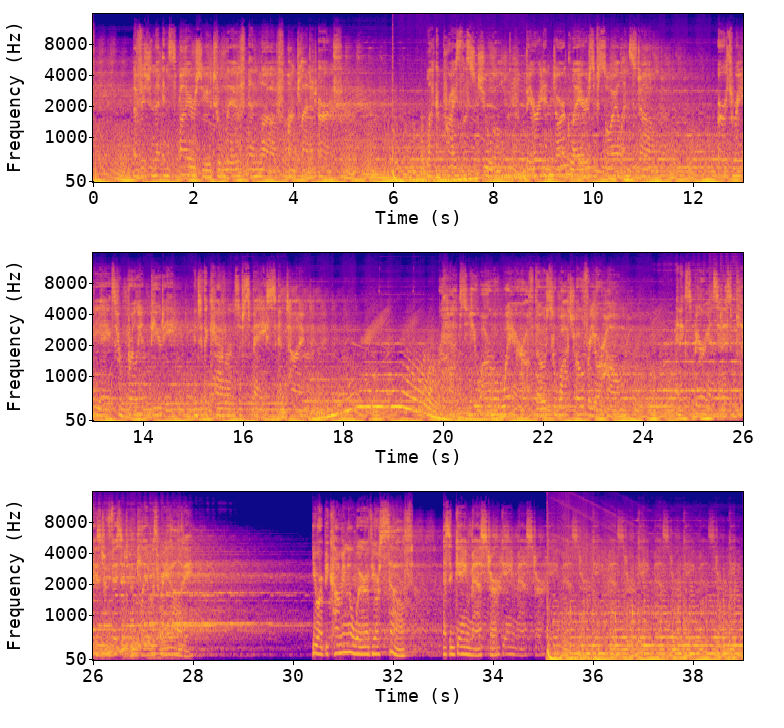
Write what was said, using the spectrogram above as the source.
A vision that inspires you to live and love on planet Earth. Like a priceless jewel buried in dark layers of soil and stone, Earth radiates her brilliant beauty into the caverns of space and time. Thus, you are aware of those who watch over your home and experience it as a place to visit and play with reality. You are becoming aware of yourself as a game master. Game master. Game master. Game master. Game master. Game master. Game master. Game master.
